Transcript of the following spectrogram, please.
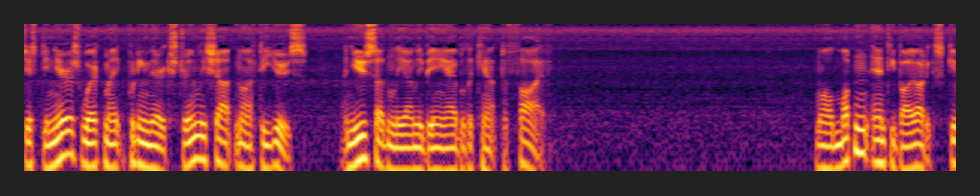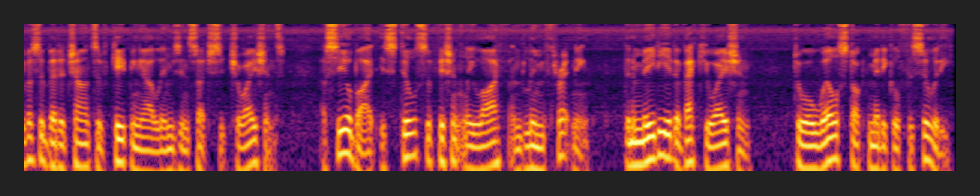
just your nearest workmate putting their extremely sharp knife to use, and you suddenly only being able to count to five. While modern antibiotics give us a better chance of keeping our limbs in such situations, a seal bite is still sufficiently life and limb threatening that immediate evacuation to a well stocked medical facility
